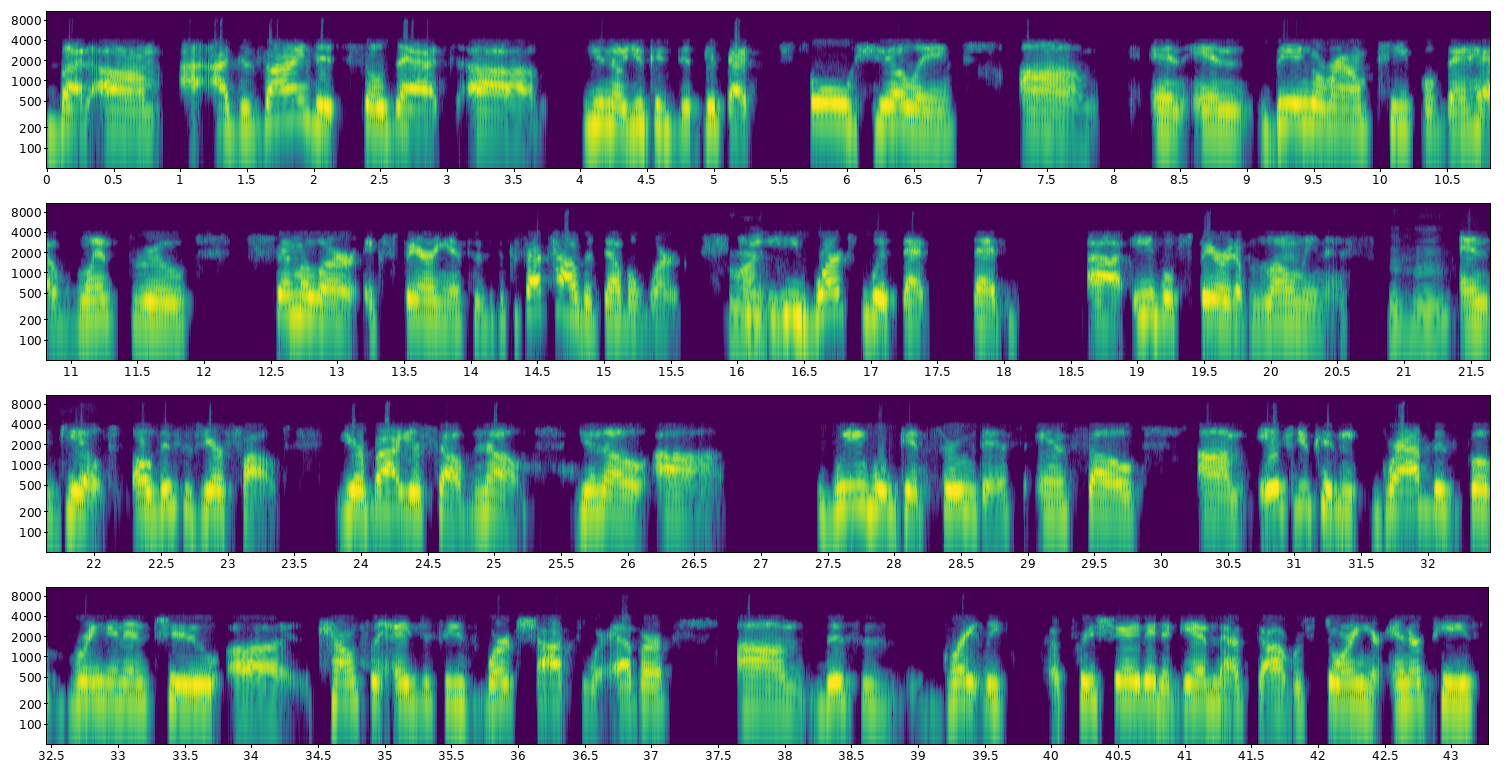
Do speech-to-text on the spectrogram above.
but um, I, I, designed it so that uh, you know you could get that full healing um, and and being around people that have went through similar experiences because that's how the devil works. Right. He, he works with that that uh, evil spirit of loneliness mm-hmm. and guilt. Oh, this is your fault. You're by yourself. No, you know, uh, we will get through this. And so, um, if you can grab this book, bring it into uh, counseling agencies, workshops, wherever, um, this is greatly appreciated. Again, that's uh, restoring your inner peace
